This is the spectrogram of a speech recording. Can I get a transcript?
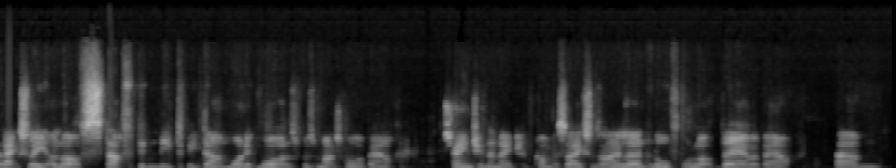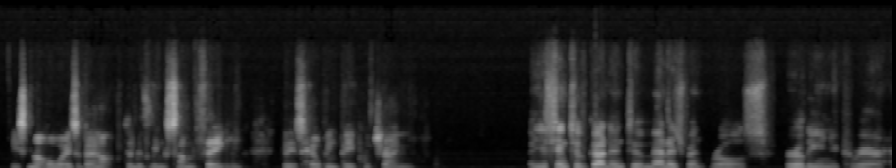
But actually, a lot of stuff didn't need to be done. What it was was much more about changing the nature of conversations. And I learned an awful lot there about um, it's not always about delivering something, but it's helping people change. You seem to have gotten into management roles early in your career.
